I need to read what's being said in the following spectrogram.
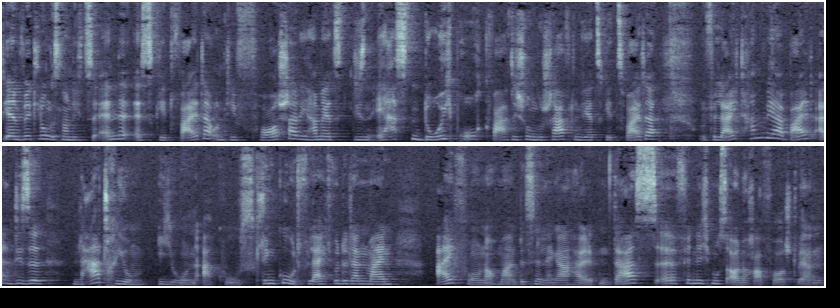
die Entwicklung ist noch nicht zu Ende. Es geht weiter und die Forscher, die haben jetzt diesen ersten Durchbruch quasi schon geschafft und jetzt geht es weiter. Und vielleicht haben wir ja bald alle diese Natrium-Ionen-Akkus. Klingt gut. Vielleicht würde dann mein iPhone auch mal ein bisschen länger halten. Das, äh, finde ich, muss auch noch erforscht werden.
